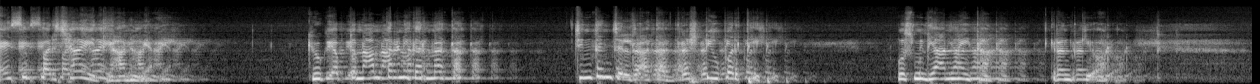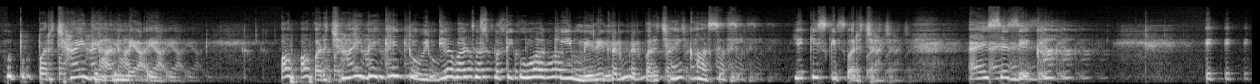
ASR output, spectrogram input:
ऐसे परछाएँ ध्यान में आई क्योंकि अब तो नामकरण ही करना था। चिंतन चल रहा था दृष्टि ऊपर थी। उसमें ध्यान नहीं था ग्रंथ की ओर। तो परछाई ध्यान में आई और परछाई देखी तो विद्या वाचस्पति को हुआ कि मेरे घर में परछाई कहाँ से आई? ये किसकी परछाई? ऐसे देखा एक, एक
